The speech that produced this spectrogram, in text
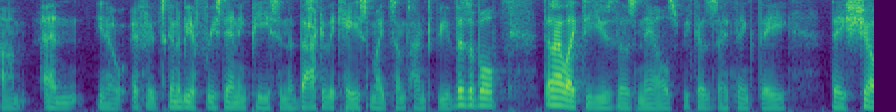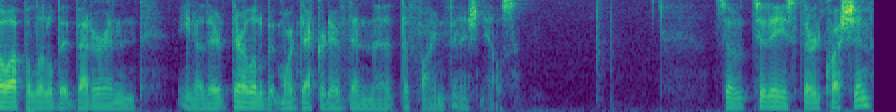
Um, and you know, if it's going to be a freestanding piece and the back of the case might sometimes be visible, then I like to use those nails because I think they they show up a little bit better and you know they're they're a little bit more decorative than the the fine finish nails. So today's third question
